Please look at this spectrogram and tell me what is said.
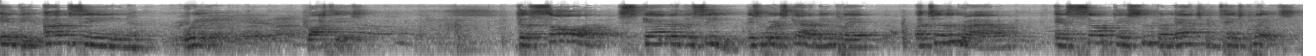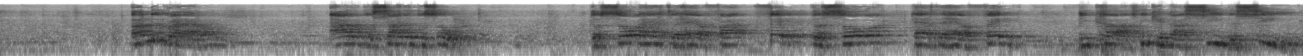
In the unseen realm. Watch this. The sower scatters the seed. This is where scatter means plant unto the ground, and something supernatural takes place. Underground, out of the sight of the sower. The sower has to have fi- faith. The sower has to have faith because he cannot see the seed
